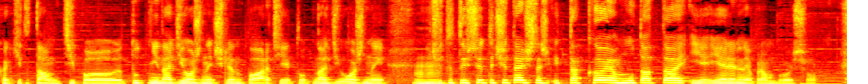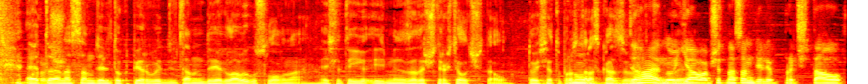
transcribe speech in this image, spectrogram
какие-то там, типа, тут ненадежный член партии, тут надежный. Угу. Что-то ты все это читаешь, читаешь, и такая мутата, и я реально прям бросил. Это Короче. на самом деле только первые там две главы условно, если ты именно задачу четырех тел читал. То есть это просто ну, рассказывает. Да, но бы... я вообще-то на самом деле прочитал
